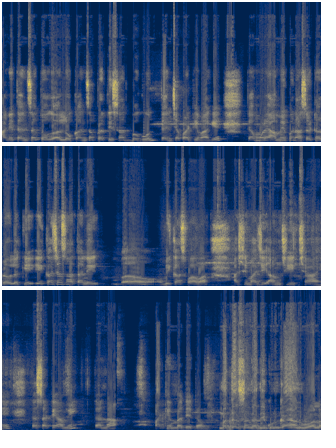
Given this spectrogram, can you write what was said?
आणि त्यांचा तो लोकांचा प्रतिसाद बघून त्यांच्या पाठीमागे. त्यामुळे आम्ही पण असं ठरवलं की एकाच्याच हाताने विकास व्हावा अशी माझी आमची इच्छा आहे. त्यासाठी आम्ही त्यांना पाठिंबा देत आहोत. मतदारसंघात एकूण काय अनुभव आला?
